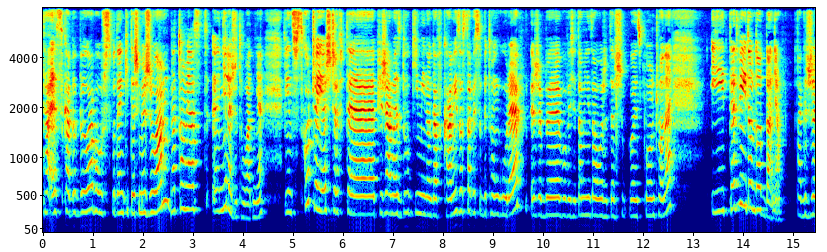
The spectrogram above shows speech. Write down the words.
ta SK by była, bo już spodenki też mierzyłam, natomiast e, nie leży to ładnie, więc wskoczę jeszcze w te piżamy z długimi nogawkami, zostawię sobie tą górę, żeby, bo wiecie, tam nie założę też, bo jest połączone. I te dwie idą do oddania. Także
